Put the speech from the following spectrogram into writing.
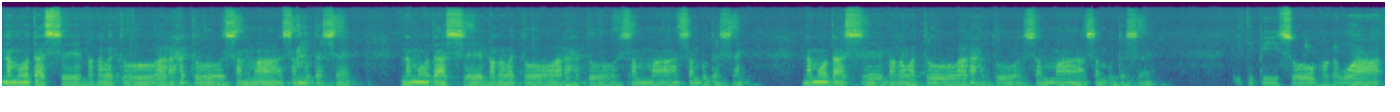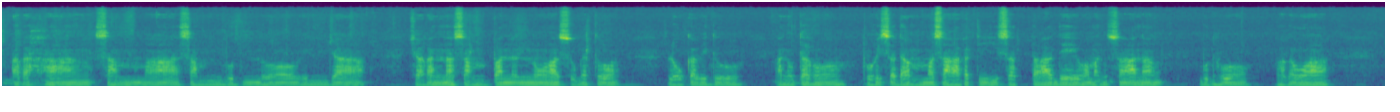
Namo tassa bhagavato arahato samma sambuddhassa. Namo tassa bhagavato arahato samma sambuddhassa. Namo tassa bhagavato arahato samma sambuddhassa. Iti piso bhagava arahang samma sambuddho vinja. Charana sampanno asugato lokavidu anutaro purisa dhamma sarati satta deva manusanang buddho bhagava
